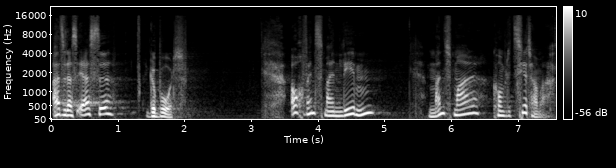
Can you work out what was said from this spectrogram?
Also das erste Gebot. Auch wenn es mein Leben manchmal komplizierter macht.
